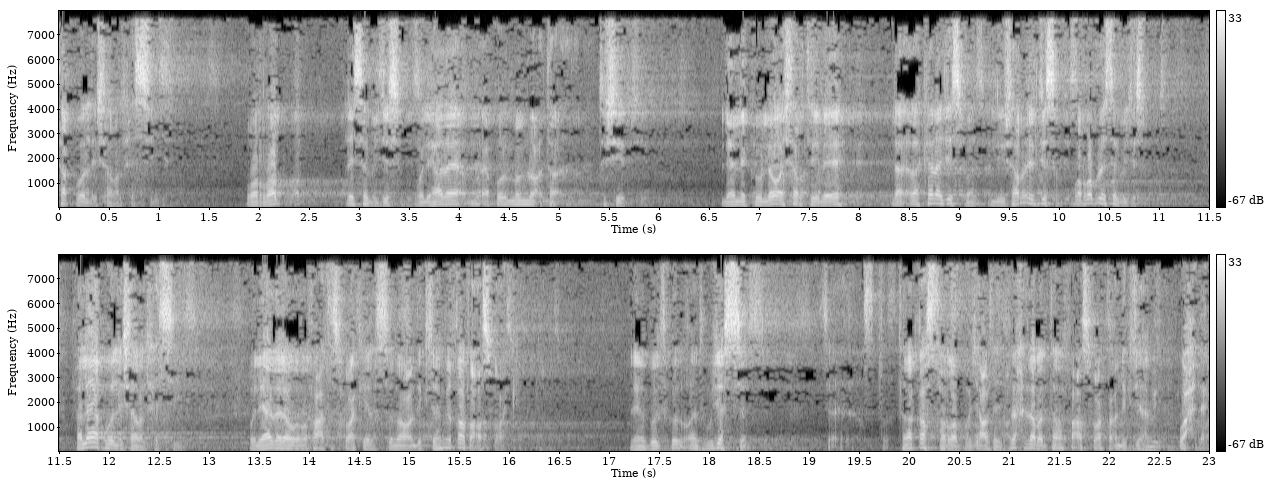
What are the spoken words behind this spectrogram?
تقبل الإشارة الحسية والرب ليس بجسم ولهذا يقول ممنوع تشير لأنك لو أشرت إليه لكان جسما اللي يشار إلى الجسم والرب ليس بجسم. فلا يقبل الإشارة الحسية. ولهذا لو رفعت إصبعك إلى السماء وعندك جهمي قطع إصبعك. لأن قلت أنت مجسم. تنقصت الرب وجعلت فاحذر أن ترفع إصبعك وعندك جهمي وحدك.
